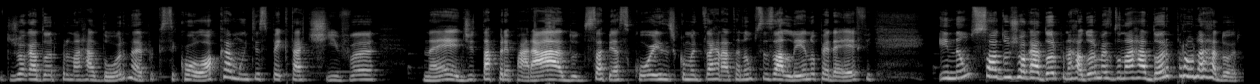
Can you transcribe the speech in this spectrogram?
do jogador pro narrador, né? Porque se coloca muita expectativa né? De estar tá preparado, de saber as coisas, de como diz a Renata, não precisa ler no PDF. E não só do jogador pro narrador, mas do narrador pro narrador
